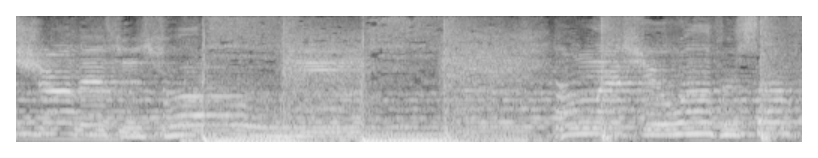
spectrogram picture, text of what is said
sure this is for me. Unless you offer something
